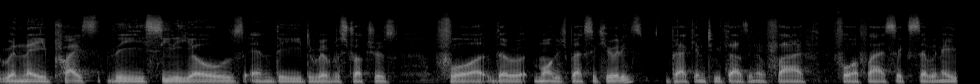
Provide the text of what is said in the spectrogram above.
when they price the CDOs and the derivative structures for the mortgage-backed securities back in 2005, 4, 5, 6, 7, 8,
